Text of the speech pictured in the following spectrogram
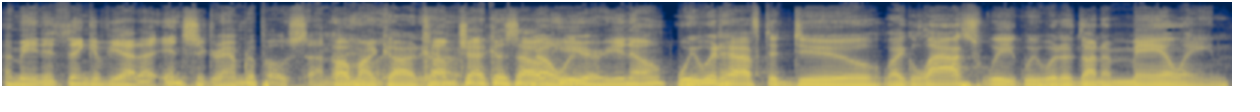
I mean, think if you had an Instagram to post on. Oh, my Like, God, Come yeah. check us out No, we- here. you know. We would have to do like last week. We would have done a mailing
